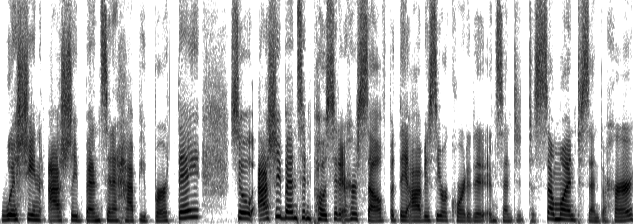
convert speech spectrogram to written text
wishing Ashley Benson a happy birthday. So Ashley Benson posted it herself, but they obviously recorded it and sent it to someone to send to her.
